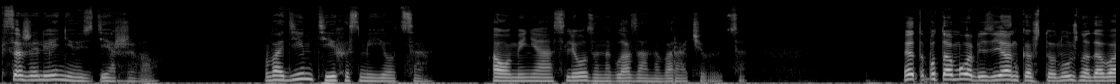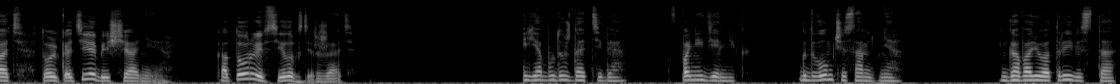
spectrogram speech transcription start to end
К сожалению, сдерживал. Вадим тихо смеется, а у меня слезы на глаза наворачиваются. Это потому, обезьянка, что нужно давать только те обещания, которые в силах сдержать. «Я буду ждать тебя. В понедельник. К двум часам дня». Говорю отрывисто,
